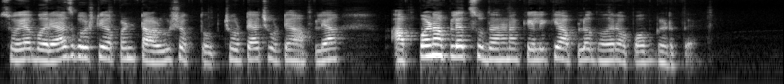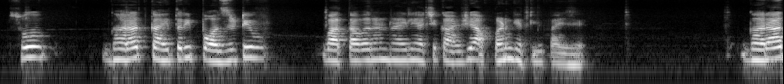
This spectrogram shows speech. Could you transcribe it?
सो या बऱ्याच गोष्टी आपण टाळू शकतो. छोट्या छोट्या आपल्या आपण आपल्यात सुधारणा केली की आपलं घर आपोआप घडतंय. सो घरात काहीतरी पॉझिटिव्ह वातावरण राहील याची काळजी आपण घेतली पाहिजे. घरात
